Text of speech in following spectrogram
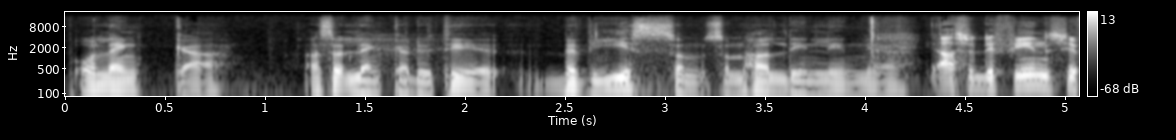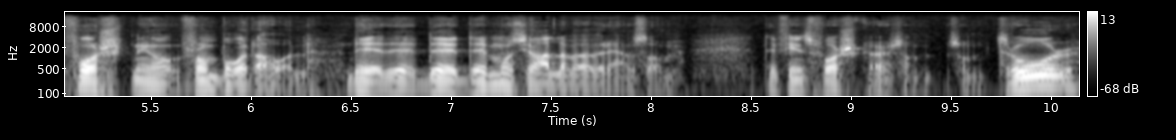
och länka, alltså länkade du till bevis som, som höll din linje? Ja, Alltså det finns ju forskning från båda håll. Det, det, det, det måste ju alla vara överens om. Det finns forskare som, som tror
